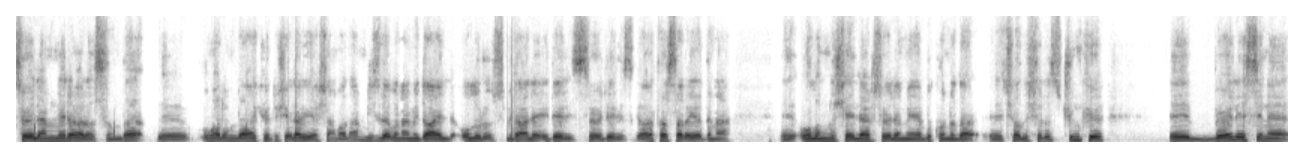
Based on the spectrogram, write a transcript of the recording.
söylemleri arasında e, umarım daha kötü şeyler yaşamadan biz de buna müdahale oluruz, müdahale ederiz, söyleriz. Galatasaray adına e, olumlu şeyler söylemeye bu konuda e, çalışırız. Çünkü e, böylesine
